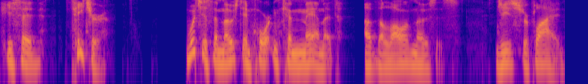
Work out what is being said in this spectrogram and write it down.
he said, Teacher, which is the most important commandment of the law of Moses? Jesus replied,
